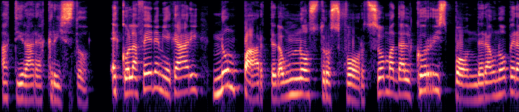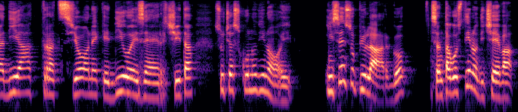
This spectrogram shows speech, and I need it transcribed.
attirare a Cristo. Ecco, la fede, miei cari, non parte da un nostro sforzo, ma dal corrispondere a un'opera di attrazione che Dio esercita su ciascuno di noi. In senso più largo, Sant'Agostino diceva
